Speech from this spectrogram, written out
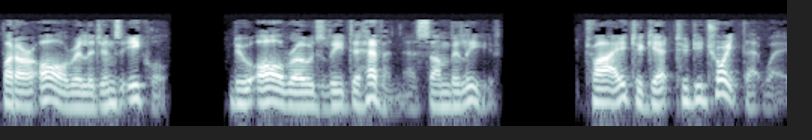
But are all religions equal? Do all roads lead to heaven, as some believe? Try to get to Detroit that way.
